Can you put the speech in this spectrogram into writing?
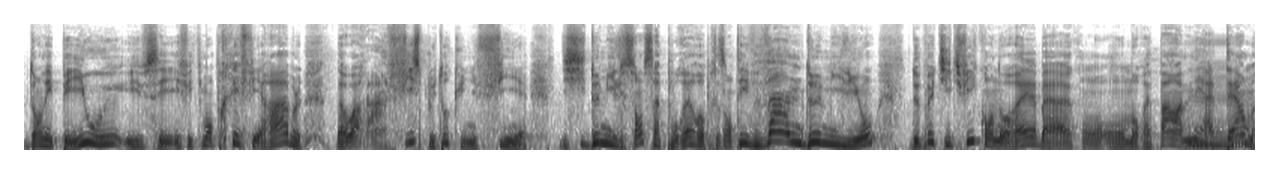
dans les pays où c'est effectivement préférable d'avoir un fils plutôt qu'une fille. D'ici 2100, ça pourrait représenter 22 millions de petites filles qu'on aurait, bah, qu'on on n'aurait pas amené à terme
